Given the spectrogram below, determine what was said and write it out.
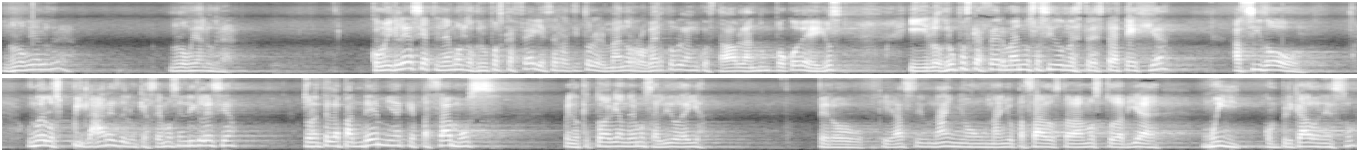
no lo voy a lograr. No lo voy a lograr. Como iglesia tenemos los grupos café y hace ratito el hermano Roberto Blanco estaba hablando un poco de ellos. Y los grupos café, hermanos, ha sido nuestra estrategia, ha sido uno de los pilares de lo que hacemos en la iglesia. Durante la pandemia que pasamos, bueno, que todavía no hemos salido de ella, pero que hace un año, un año pasado estábamos todavía muy complicados en eso.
